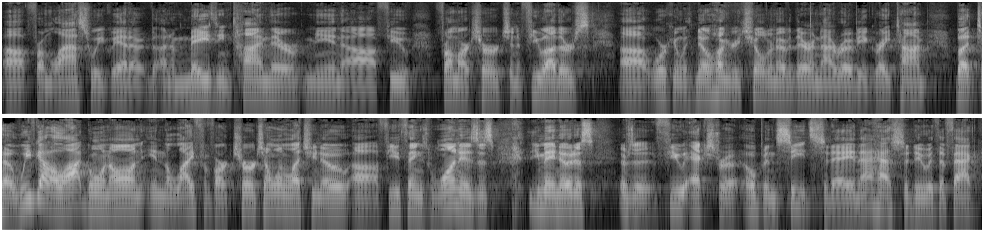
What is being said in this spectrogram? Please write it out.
uh, from last week. We had a, an amazing time there, me and uh, a few from our church and a few others uh, working with No Hungry Children over there in Nairobi. A great time. But uh, we've got a lot going on in the life of our church. I want to let you know uh, a few things. One is, is you may notice there's a few extra open seats today, and that has to do with the fact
